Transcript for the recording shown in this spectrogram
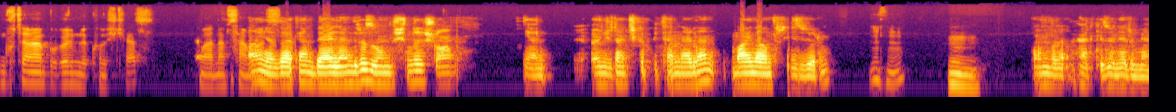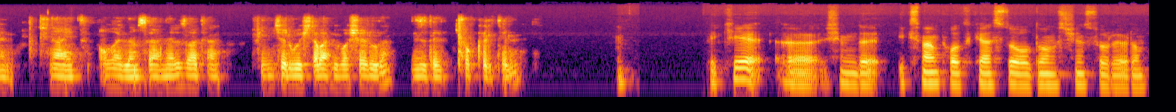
muhtemelen bu bölümde konuşacağız. Madem sen Aynen varsın. zaten değerlendiririz. Onun dışında şu an yani önceden çıkıp bitenlerden Mindhunter izliyorum. Hı hı. Hmm. Onu da herkese öneririm yani. Cinayet olaylarını sevenleri zaten Fincher bu işte bayağı bir başarılı. Dizi de çok kaliteli. Peki e, şimdi X-Men Podcast'ta olduğumuz için soruyorum.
